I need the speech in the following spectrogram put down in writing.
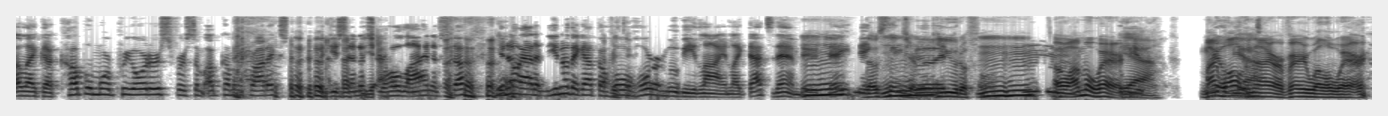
like a couple more pre-orders for some upcoming products, could you send us Yeah. your whole line of stuff? You know, Adam, you know they got the whole horror movie line. Like that's them, dude. Mhm. They make Those things are good- beautiful. Mhm. Oh, I'm aware. Yeah. My Real wallet and. I are very well aware.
